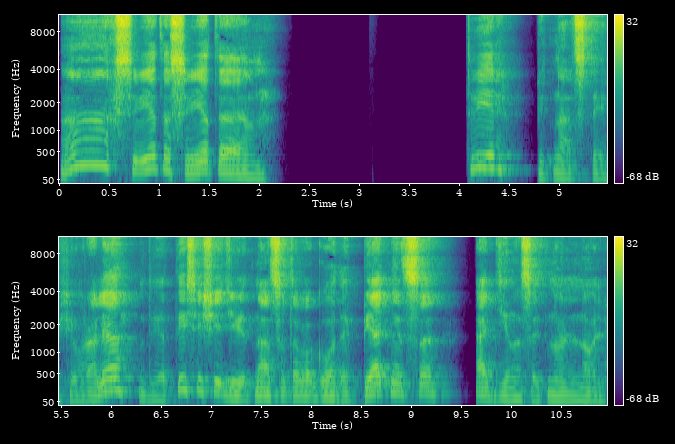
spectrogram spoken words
«Ах, Света, Света!» Тверь, 15 февраля 2019 года, пятница, 11.00.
